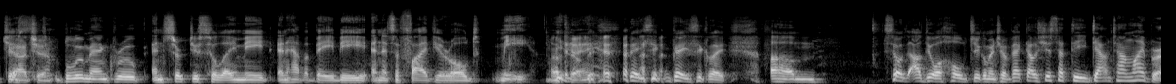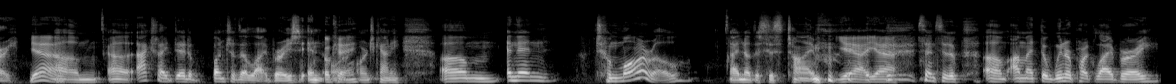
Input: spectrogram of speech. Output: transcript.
Just Gotcha. Blue Man Group and Cirque du Soleil meet and have a baby, and it's a five-year-old me. you know, Okay. basic, basically. Um, so I'll do a whole Jiggleman show. In fact, I was just at the downtown library. Yeah. Um, uh, actually, I did a bunch of the libraries in Okay. Orange County. Um, and then tomorrow, I know this is time. Yeah, yeah. sensitive. Um, I'm at the Winter Park Library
